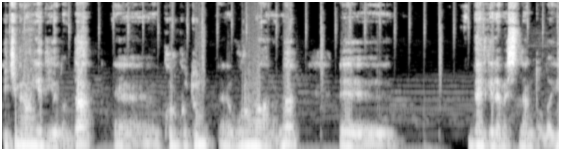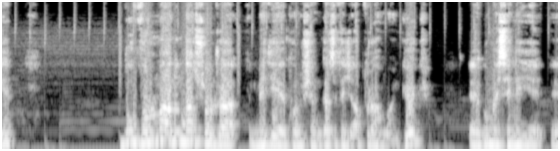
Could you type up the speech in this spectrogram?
2017 yılında e, Kurkut'un e, vurma anını e, belgelemesinden dolayı bu vurma anından sonra medyaya konuşan gazeteci Abdurrahman Gök e, bu meseleyi e,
